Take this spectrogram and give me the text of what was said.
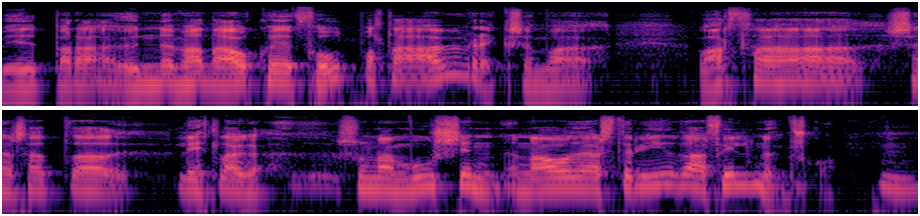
við bara unnum hann ákveði fótbolta afreg sem að var það sem sagt að litla svona músin náði að stríða fylnum sko Mm.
